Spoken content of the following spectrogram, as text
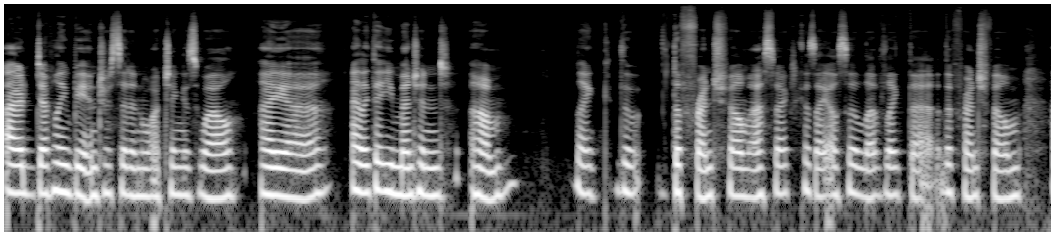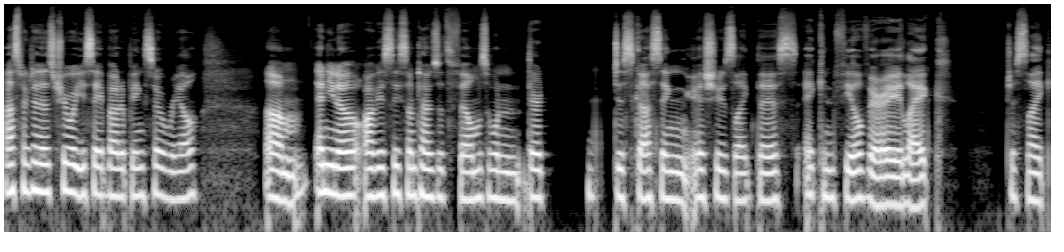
I would definitely be interested in watching as well. I uh I like that you mentioned um like the the French film aspect because I also love like the the French film aspect and it's true what you say about it being so real. Um and you know, obviously sometimes with films when they're discussing issues like this, it can feel very like just like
